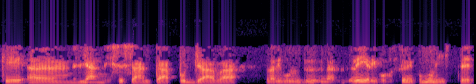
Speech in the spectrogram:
che eh, negli anni 60 appoggiava la rivolu- la, le rivoluzioni comuniste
